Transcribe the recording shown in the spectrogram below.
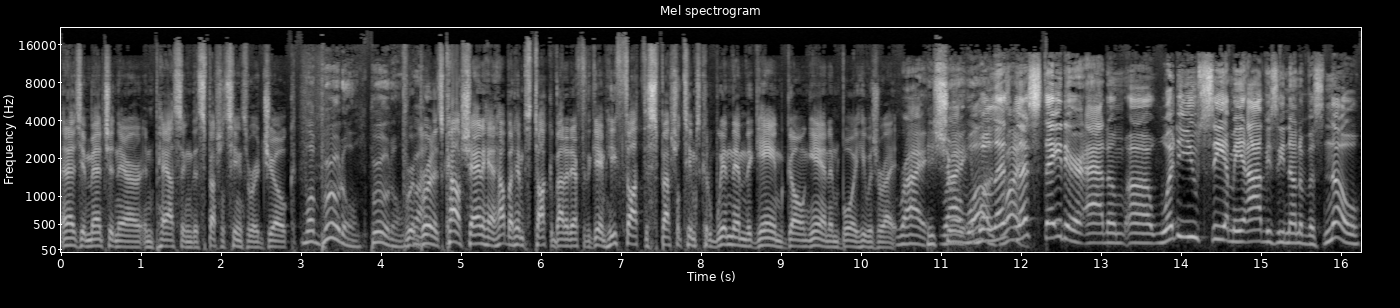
And as you mentioned there in passing, the special teams were a joke. Well, brutal, brutal. Br- right. Brutus, Kyle Shanahan, how about him talk about it after the game? He thought the special teams could win them the game going in, and boy, he was right. Right. He sure right. was, Well, let's right. let's stay there, Adam. Uh, what do you see? I mean, obviously none of us know,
